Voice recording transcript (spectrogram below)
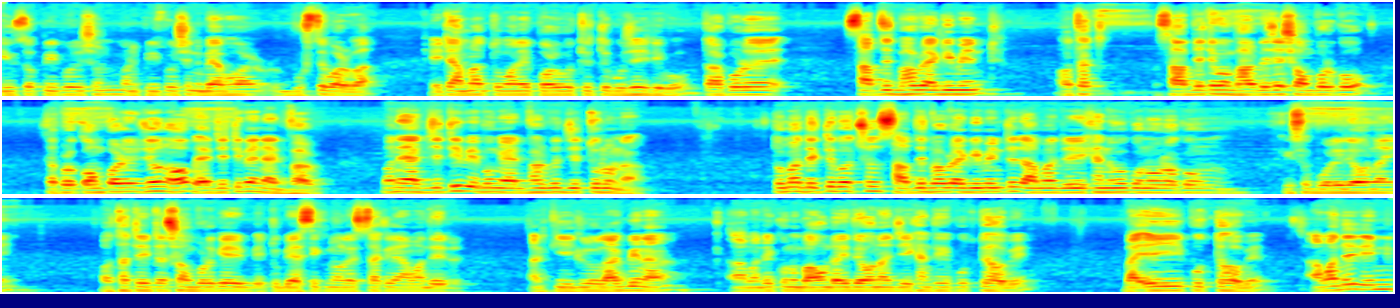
ইউজ অফ প্রিপারেশন মানে প্রিপোজিশনের ব্যবহার বুঝতে পারবা, এটা আমরা তোমাদের পরবর্তীতে বুঝিয়ে দেবো। তারপরে সাবজেক্ট ভার্ব অ্যাগ্রিমেন্ট অর্থাৎ সাবজেক্ট এবং ভার্বের যে সম্পর্ক, তারপর comparison of adjective and adverb মানে অ্যাডজেটিভ এবং অ্যাডভার্বের যে তুলনা। তোমরা দেখতে পাচ্ছ সাবজেক্ট ভার্ব অ্যাগ্রিমেন্টের আমাদের এখানেও কোনো রকম কিছু বলে দেওয়া নাই, অর্থাৎ এটা সম্পর্কে একটু বেসিক নলেজ থাকলে আমাদের আর কি এগুলো লাগবে না। আমাদের কোনো বাউন্ডারি দেওয়া না যে এখান থেকে পড়তে হবে বা এই পড়তে হবে। আমাদের এমনি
